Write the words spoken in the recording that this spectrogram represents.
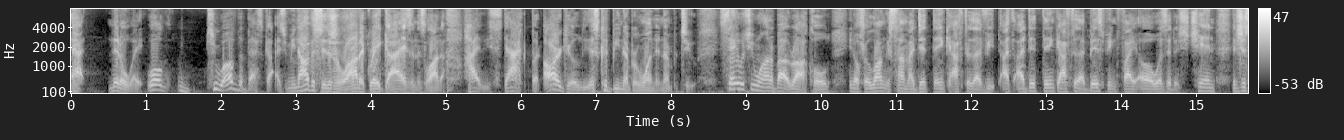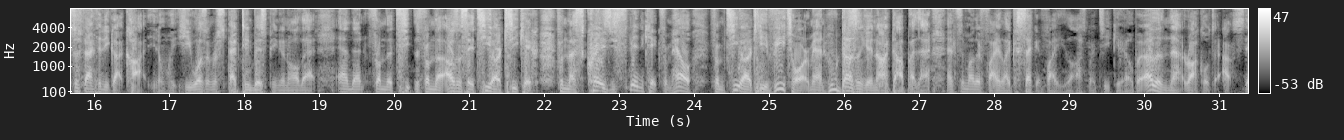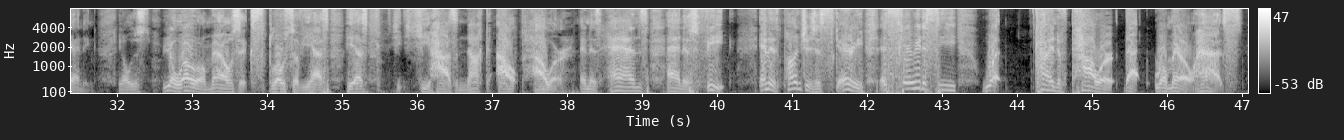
at middleweight. Well, two of the best guys. I mean, obviously there's a lot of great guys and there's a lot of highly stacked, but arguably this could be number one and number two. Say what you want about Rockhold. You know, for the longest time I did think after that, I, did think after that Bisping fight, oh, was it his chin? It's just the fact that he got caught. You know, he wasn't respecting Bisping and all that. And then from the, T, from the, I was gonna say TRT kick, from that crazy spin kick from hell, from TRT Vitor, man, who doesn't get knocked out by that? And some other fight, like a second fight he lost by TKO. But other than that, Rockhold's outstanding. You know, just Yoel Romero's explosive. He has he has he, he has knockout power in his hands and his feet. And his punches is scary. It's scary to see what kind of power that Romero has.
